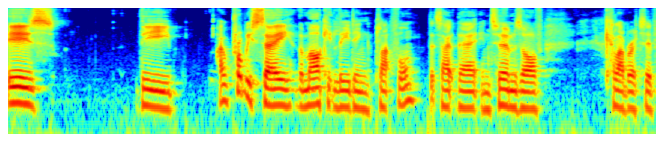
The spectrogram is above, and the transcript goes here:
is the I would probably say the market leading platform that's out there in terms of collaborative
